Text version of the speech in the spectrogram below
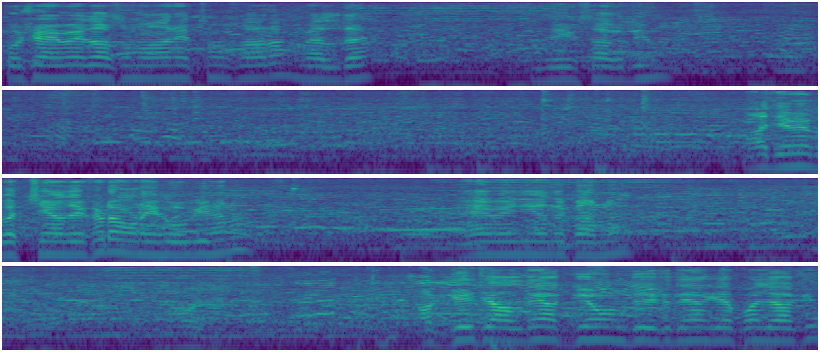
ਕੁਝ ਐਵੇਂ ਦਾ ਸਮਾਨ ਇੱਥੋਂ ਸਾਰਾ ਮਿਲਦਾ ਦੇਖ ਸਕਦੇ ਹੋ। ਆ ਜਿਵੇਂ ਬੱਚਿਆਂ ਦੇ ਖਿਡੌਣੇ ਹੋ ਗਏ ਹਨਾ। ਐਵੇਂ ਦੀਆਂ ਦੁਕਾਨਾਂ। ਅੱਗੇ ਚੱਲਦੇ ਆਂ ਅੱਗੇ ਹੁਣ ਦੇਖਦੇ ਆਂਗੇ ਆਪਾਂ ਜਾ ਕੇ।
